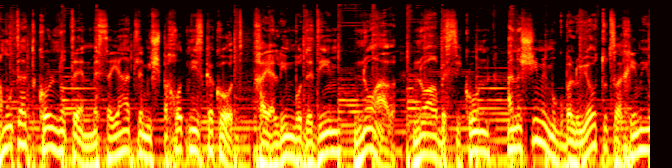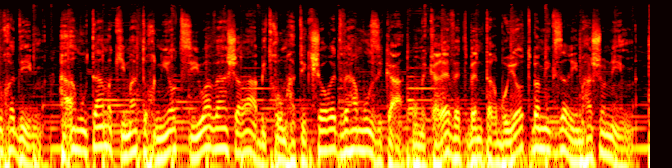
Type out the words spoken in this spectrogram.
עמותת קול נותן מסייעת למשפחות נזקקות, חיילים בודדים, נוער, נוער בסיכון, אנשים עם מוגבלויות וצרכים מיוחדים. העמותה מקימה תוכניות סיוע והעשרה בתחום התקשורת והמוזיקה ומקרבת בין תרבויות במגזרים השונים.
